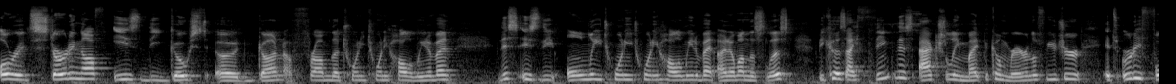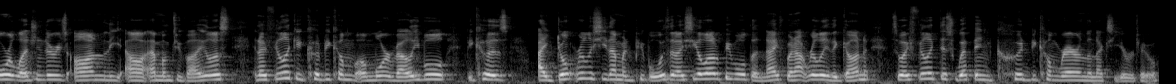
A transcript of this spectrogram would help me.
Alright, starting off is the Ghost uh, gun from the 2020 Halloween event. This is the only 2020 Halloween event item on this list because I think this actually might become rare in the future. It's already four legendaries on the uh, MM2 value list, and I feel like it could become uh, more valuable because I don't really see that many people with it. I see a lot of people with the knife, but not really the gun, so I feel like this weapon could become rare in the next year or two.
